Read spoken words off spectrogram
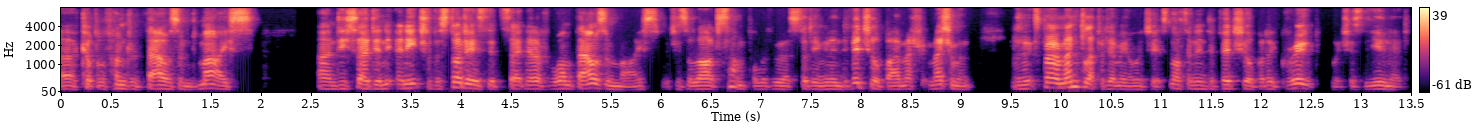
a couple of hundred thousand mice, and he said in, in each of the studies they'd say they have 1,000 mice, which is a large sample if we were studying an individual biometric measurement. But in experimental epidemiology, it's not an individual but a group, which is the unit,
